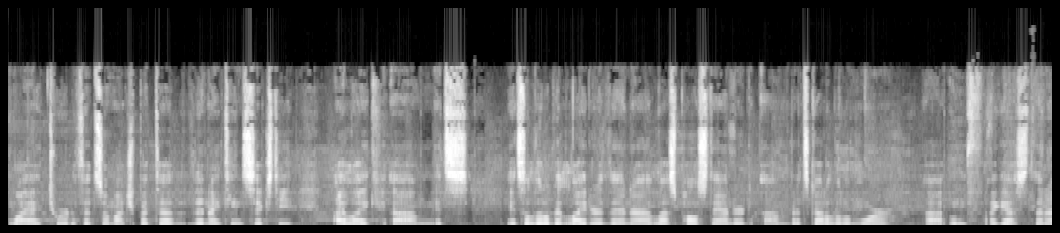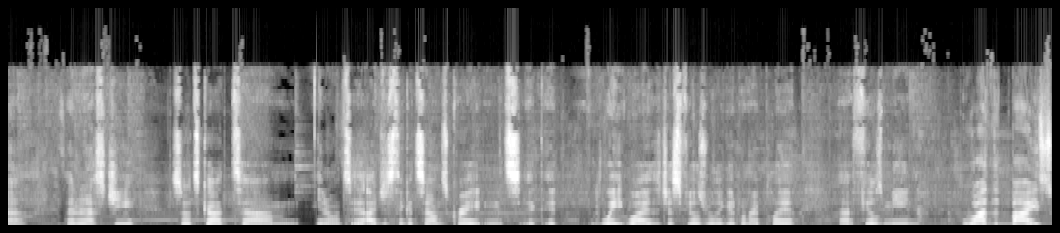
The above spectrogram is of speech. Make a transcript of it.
why I toured with it so much. But uh, the 1960 I like. Um, it's it's a little bit lighter than a Les Paul standard, um, but it's got a little more uh, oomph, I guess, than a than an SG. So it's got um, you know, it's I just think it sounds great, and it's it, it weight wise, it just feels really good when I play it. Uh, it feels mean what advice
